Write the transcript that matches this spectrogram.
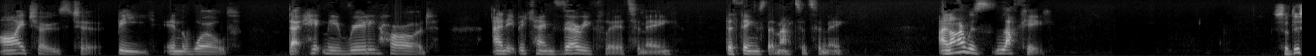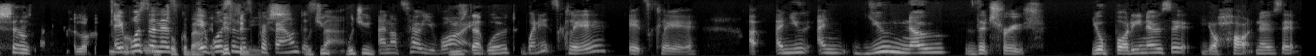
I chose to be in the world that hit me really hard. And it became very clear to me the things that mattered to me. And I was lucky. So this sounds like a lot of it wasn't as it wasn't as profound as would you, that. Would you? And I'll tell you why. Use that word when it's clear. It's clear, uh, and you and you know the truth. Your body knows it, your heart knows it,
